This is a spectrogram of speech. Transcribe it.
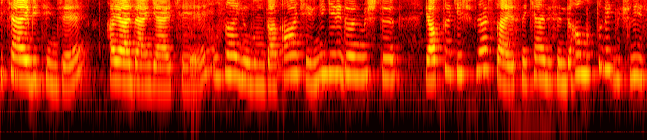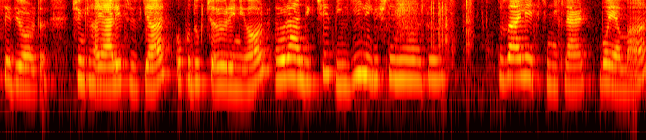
hikaye bitince hayalden gerçeğe, uzay yolundan ağaç evine geri dönmüştü. Yaptığı keşifler sayesinde kendisini daha mutlu ve güçlü hissediyordu. Çünkü hayalet rüzgar okudukça öğreniyor, öğrendikçe bilgiyle güçleniyordu. Uzaylı etkinlikler, boyama,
